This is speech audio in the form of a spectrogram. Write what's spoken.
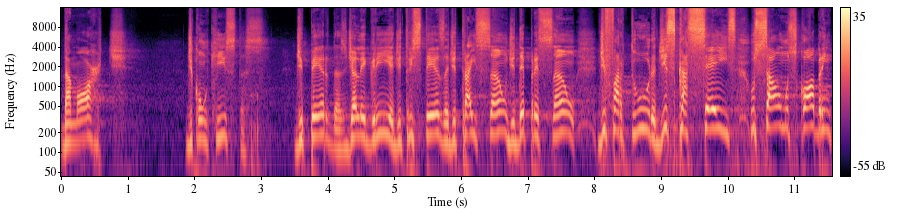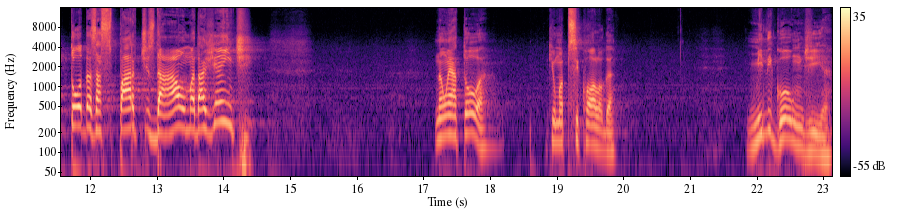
da morte, de conquistas, de perdas, de alegria, de tristeza, de traição, de depressão, de fartura, de escassez. Os salmos cobrem todas as partes da alma da gente. Não é à toa que uma psicóloga me ligou um dia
